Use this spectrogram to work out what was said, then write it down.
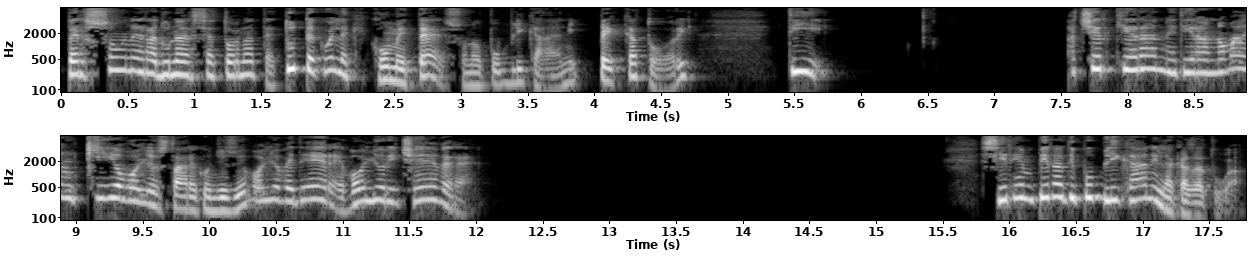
persone radunarsi attorno a te, tutte quelle che come te sono pubblicani, peccatori, ti accerchieranno e diranno ma anch'io voglio stare con Gesù, voglio vedere, voglio ricevere. Si riempirà di pubblicani la casa tua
